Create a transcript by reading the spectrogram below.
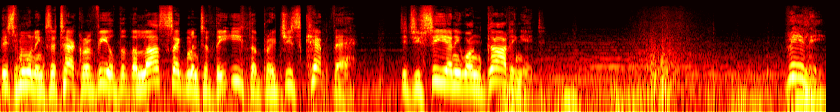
This morning's attack revealed that the last segment of the ether bridge is kept there. Did you see anyone guarding it? Really?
